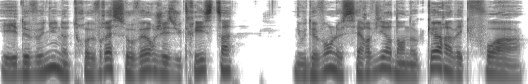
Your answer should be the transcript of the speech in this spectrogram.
et est devenu notre vrai Sauveur Jésus-Christ. Nous devons le servir dans nos cœurs avec foi.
